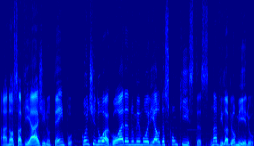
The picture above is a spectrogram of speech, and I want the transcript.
A nossa viagem no tempo continua agora no Memorial das Conquistas, na Vila Belmiro.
